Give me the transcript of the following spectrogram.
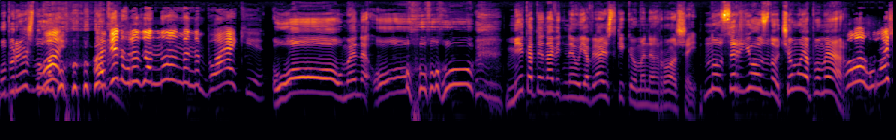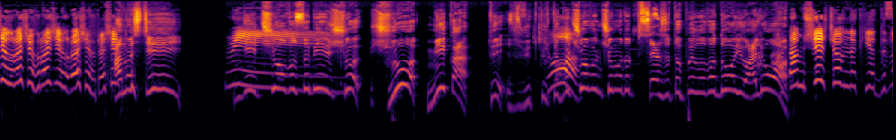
Обережно! Ой, А він гризанув мене байки. О, у мене. О. Міка, ти навіть не уявляєш, скільки у мене грошей. Ну серйозно, чому я помер? О, гроші, гроші, гроші, гроші, гроші. Ану стій! Нічого собі, що? Що? Міка? Ти звідки в Що? тебе човен? Чому тут все затопило водою? Алло? Там ще човник є, диви,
